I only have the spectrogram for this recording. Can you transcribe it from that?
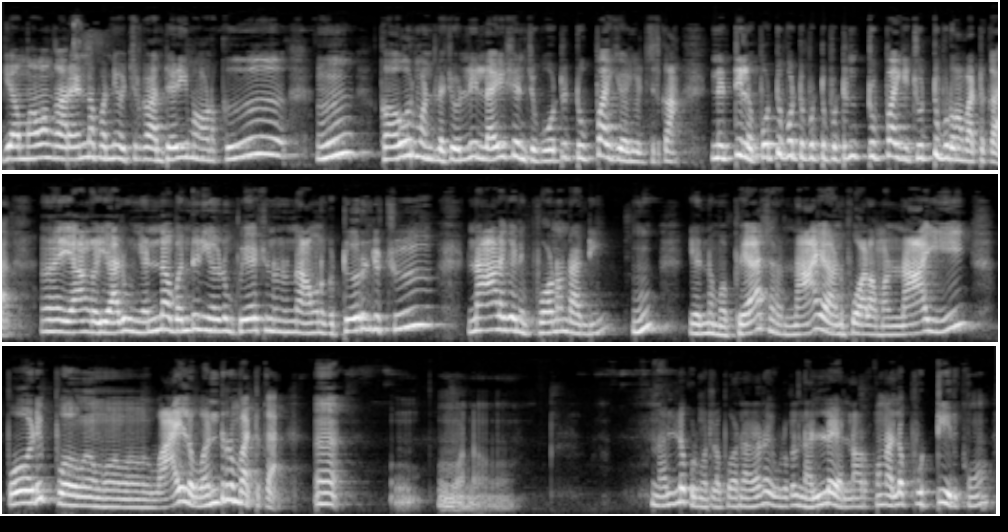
என் மாமங்காரன் என்ன பண்ணி வச்சிருக்கான் தெரியுமா உனக்கு? ம்? கவர்மெண்ட்டில் சொல்லி லைசன்ஸ் போட்டு துப்பாக்கி வாங்கி வச்சிருக்கான். நெட்டியில் பொட்டு பொட்டு பொட்டு பொட்டுன்னு துப்பாக்கி சுட்டு போடுவான் பார்த்துக்க எங்கள் யாரும் என்ன வந்து நீ யாரும் பேசணும்னு அவனுக்கு தெரிஞ்சிச்சு. நாளைக்கு நீ போனண்டாண்டி ம்? என்னம்மா பேசுகிற நாயை அனுப்பலாமா நாய். போடி போ வாயில் வந்துரும் பார்த்துக்க நல்ல குடும்பத்தில் போகிறனால இவளுக்கு நல்ல எண்ணம் இருக்கும் நல்ல புட்டி இருக்கும்.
